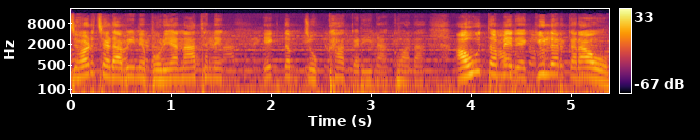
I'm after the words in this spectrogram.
જળ ચડાવીને ભોળિયાનાથને એકદમ ચોખ્ખા કરી નાખવાના. આવું તમે રેગ્યુલર કરાવો.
